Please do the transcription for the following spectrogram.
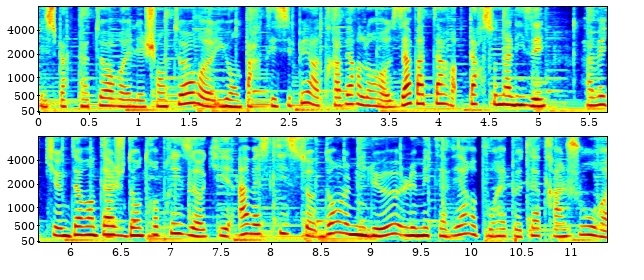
Les spectateurs et les chanteurs y ont participé à travers leurs avatars personnalisés. Avec davantage d'entreprises qui investissent dans le milieu, le métavers pourrait peut-être un jour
